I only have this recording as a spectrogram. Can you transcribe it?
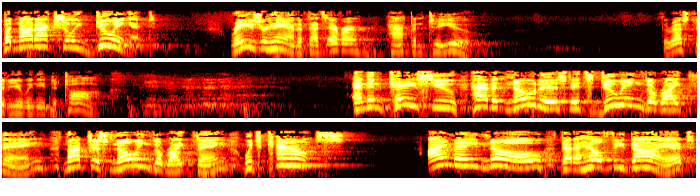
but not actually doing it. Raise your hand if that's ever happened to you. The rest of you, we need to talk. And in case you haven't noticed, it's doing the right thing, not just knowing the right thing, which counts. I may know that a healthy diet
